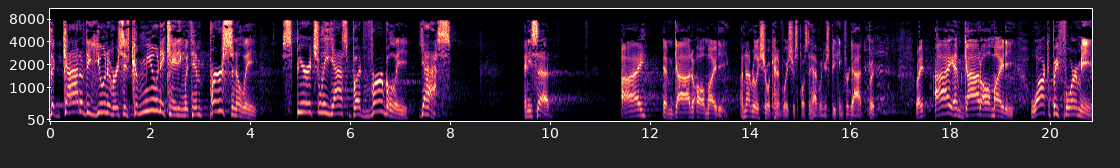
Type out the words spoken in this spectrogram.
The God of the universe is communicating with him personally. Spiritually, yes, but verbally, yes. And he said, I am God Almighty. I'm not really sure what kind of voice you're supposed to have when you're speaking for God, but, right? I am God Almighty. Walk before me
